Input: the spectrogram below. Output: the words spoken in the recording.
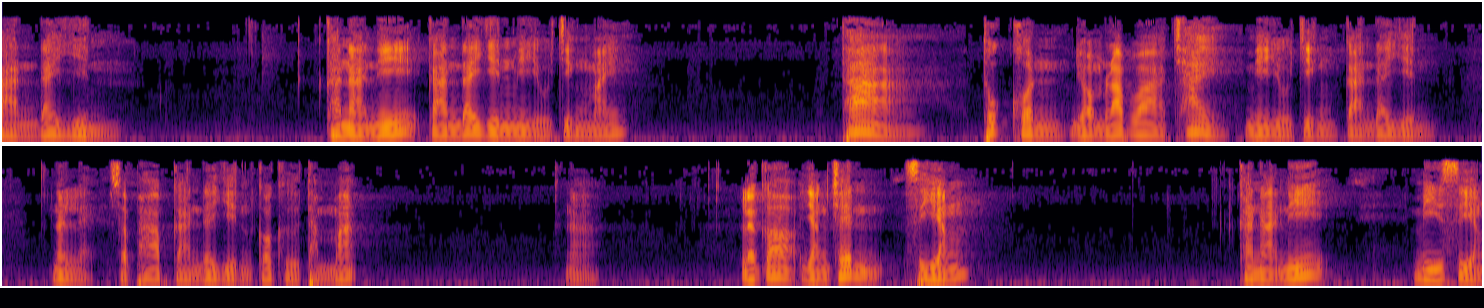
การได้ยิน ขณะนี้การได้ยินมีอยู่จริงไหม ถ้าทุกคนยอมรับว่าใช่มีอยู่จริงการได้ยิน นั่นแหละ สภาพการได้ยินก็คือธรรมะนะแล้วก็อย่างเช่นเสียง ขณะนี้มีเสียง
